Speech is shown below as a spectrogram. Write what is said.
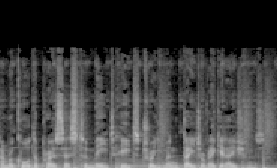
and record the process to meet heat treatment data regulations.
